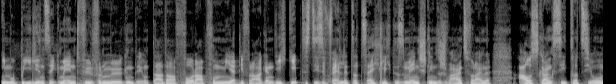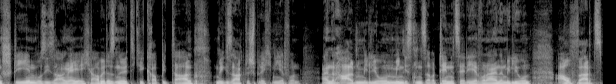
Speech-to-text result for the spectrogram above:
Immobiliensegment für Vermögende. Und da da vorab von mir die Frage an dich, gibt es diese Fälle tatsächlich, dass Menschen in der Schweiz vor einer Ausgangssituation stehen, wo sie sagen, hey, ich habe das nötige Kapital. Und wie gesagt, wir sprechen hier von einer halben Million mindestens, aber tendenziell eher von einer Million aufwärts.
